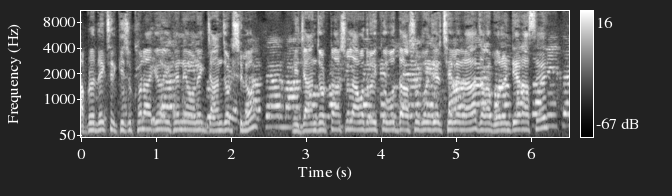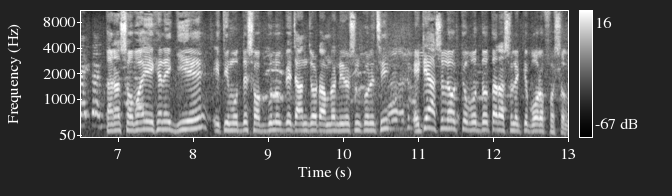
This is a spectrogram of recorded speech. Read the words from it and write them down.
আপনারা দেখছেন, কিছুক্ষণ আগে এখানে অনেক যানজট ছিল। এই যানজটটা আসলে আমাদের ঐক্যবদ্ধ আশুগঞ্জের ছেলেরা, যারা ভলেন্টিয়ার আছে, তারা সবাই এখানে গিয়ে ইতিমধ্যে সবগুলোকে যানজট আমরা নিরসন করেছি। এটি আসলে ঐক্যবদ্ধতার আসলে একটি বড় ফসল।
